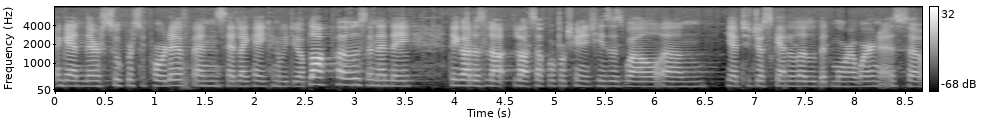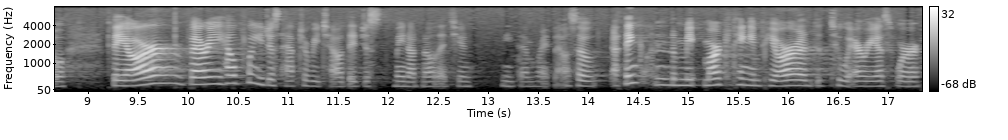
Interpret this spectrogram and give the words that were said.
again, they're super supportive and said like, hey, can we do a blog post? And then they, they got us lot, lots of opportunities as well, um, yeah, to just get a little bit more awareness. So they are very helpful. You just have to reach out. They just may not know that you need them right now. So I think the marketing and PR are the two areas where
